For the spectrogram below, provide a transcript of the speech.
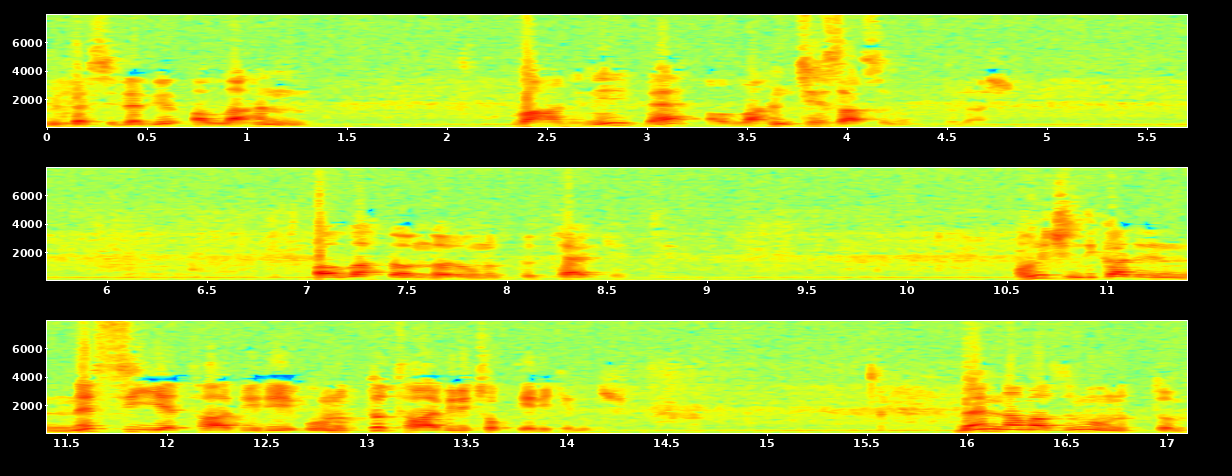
Müfessirler diyor Allah'ın vaadini ve Allah'ın cezasını unuttular. Allah da onları unuttu, terk etti. Onun için dikkat edin, nesiye tabiri, unuttu tabiri çok tehlikelidir. Ben namazımı unuttum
